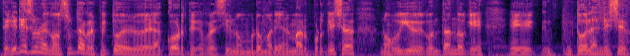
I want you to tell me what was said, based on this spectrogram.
Te quería hacer una consulta respecto de lo de la Corte que recién nombró María del Mar, porque ella nos vive contando que eh, todas las leyes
